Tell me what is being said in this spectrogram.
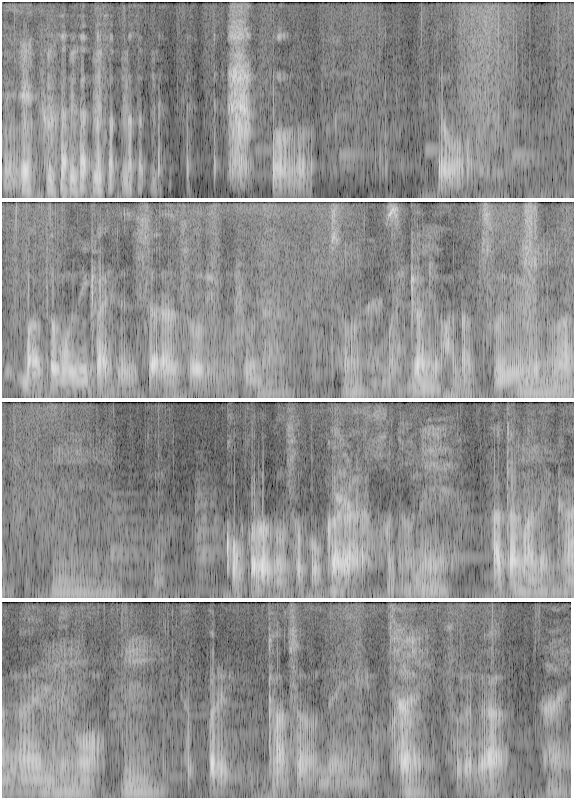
うん。でもまともに解説したらそういうふうな、まあ、そうなんですね。光を放ついうのは、心の底からなるほどね。頭で考えんでも、うん。やっぱり感謝の念意を、はい。それがはい。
